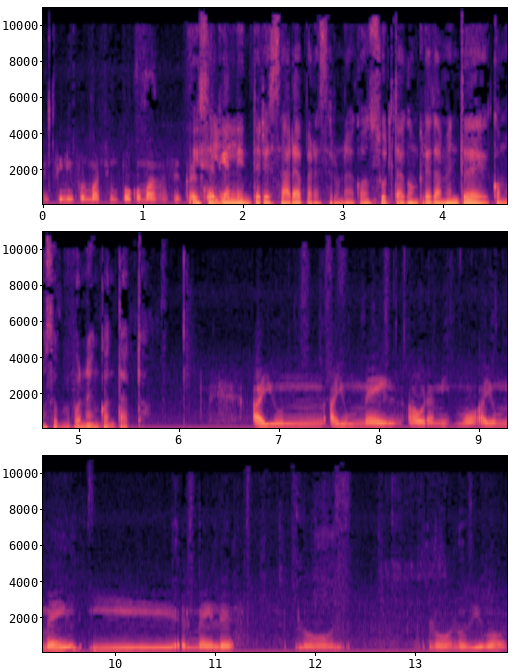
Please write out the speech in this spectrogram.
en fin, informarse un poco más acerca Y de si cómo- alguien le interesara para hacer una consulta concretamente, ¿cómo se puede poner en contacto? Hay un, hay un mail ahora mismo, hay un mail y el mail es, lo, lo, lo digo,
